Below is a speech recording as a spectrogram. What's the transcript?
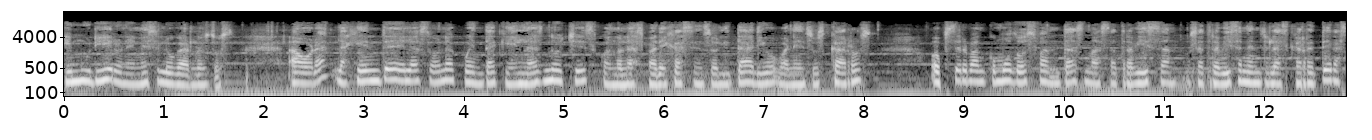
y murieron en ese lugar los dos. Ahora, la gente de la zona cuenta que en las noches, cuando las parejas en solitario van en sus carros, observan cómo dos fantasmas atraviesan o se atraviesan entre las carreteras.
